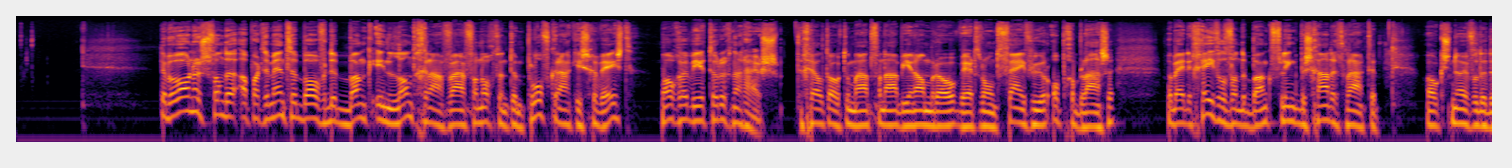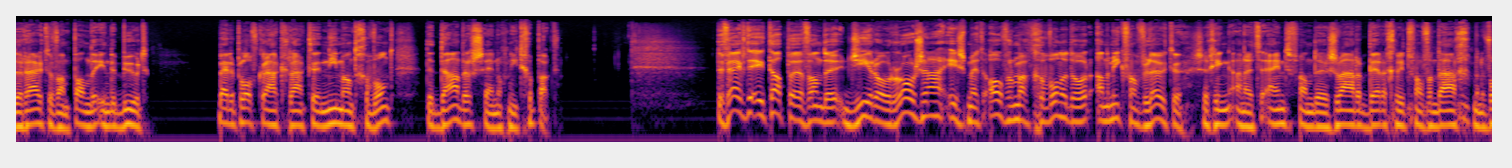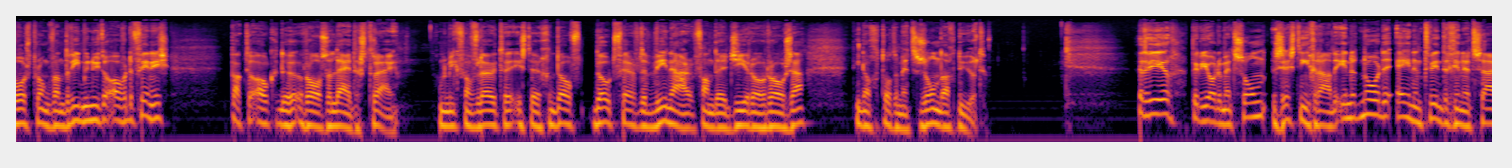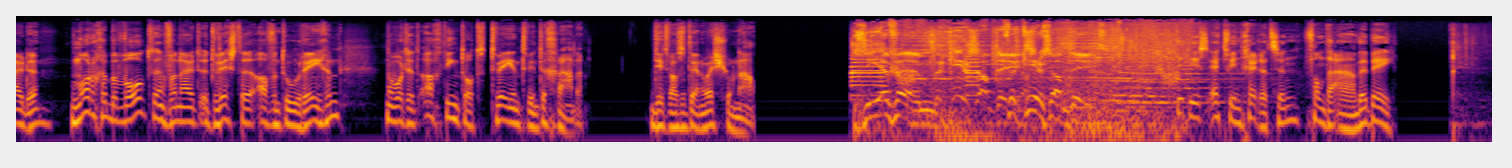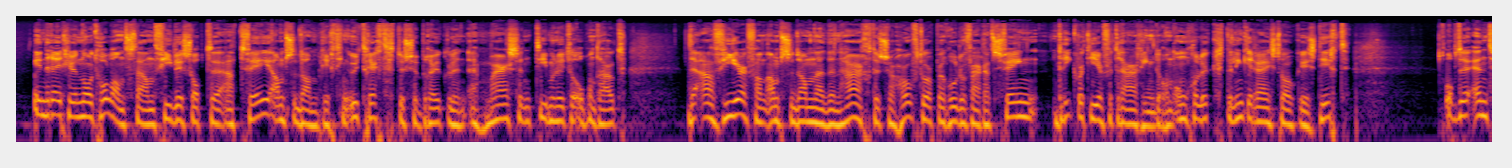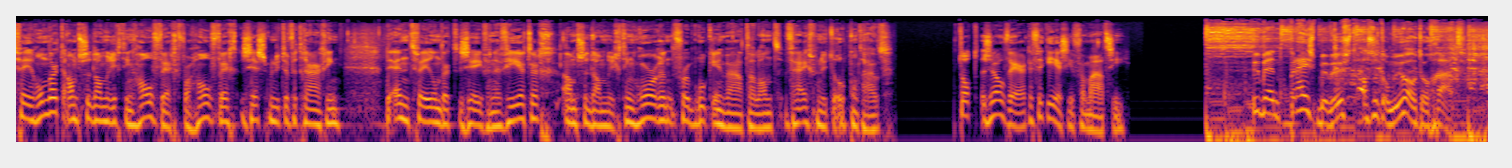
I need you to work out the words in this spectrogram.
De bewoners van de appartementen boven de bank in Landgraaf... waar vanochtend een plofkraak is geweest, mogen weer terug naar huis. De geldautomaat van ABN AMRO werd rond vijf uur opgeblazen... waarbij de gevel van de bank flink beschadigd raakte. Ook sneuvelden de ruiten van panden in de buurt. Bij de plofkraak raakte niemand gewond. De daders zijn nog niet gepakt. De vijfde etappe van de Giro Rosa is met overmacht gewonnen door Annemiek van Vleuten. Ze ging aan het eind van de zware bergrit van vandaag... met een voorsprong van drie minuten over de finish... pakte ook de roze leiderstrui. Annemiek van Vleuten is de gedoodverfde winnaar van de Giro Rosa... die nog tot en met zondag duurt. Het weer, periode met zon, 16 graden in het noorden, 21 in het zuiden. Morgen bewolkt en vanuit het westen af en toe regen. Dan wordt het 18 tot 22 graden. Dit was het NOS Journaal. ZFM, verkeersupdate. verkeersupdate. Dit is Edwin Gerritsen van de ANWB. In de regio Noord-Holland staan files op de A2 Amsterdam richting Utrecht... tussen Breukelen en Maarsen, 10 minuten oponthoud... De A4 van Amsterdam naar Den Haag tussen Hoofddorp en Sveen. Drie kwartier vertraging door een ongeluk. De linkerrijstrook is dicht. Op de N200 Amsterdam richting Halfweg voor Halfweg 6 minuten vertraging. De N247 Amsterdam richting Horen voor Broek in Waterland 5 minuten oponthoud. Tot zover de verkeersinformatie. U bent prijsbewust als het om uw auto gaat.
